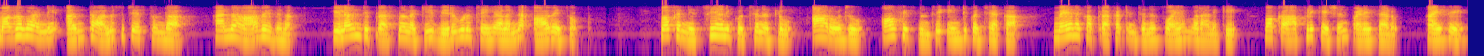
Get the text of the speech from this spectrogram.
మగవాణ్ణి అంత అలుసు చేస్తుందా అన్న ఆవేదన. ఇలాంటి ప్రశ్నలకి విరుగుడు చేయాలన్న ఆవేశం. ఒక నిశ్చయానికి వచ్చినట్లు ఆ రోజు ఆఫీస్ నుంచి ఇంటికొచ్చాక మేనక ప్రకటించిన స్వయంవరానికి ఒక అప్లికేషన్ పడేశాడు. అయితే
